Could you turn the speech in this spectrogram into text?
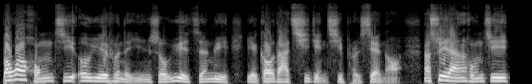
包括宏基二月份的营收月增率也高达七点七 percent 哦。那虽然宏基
